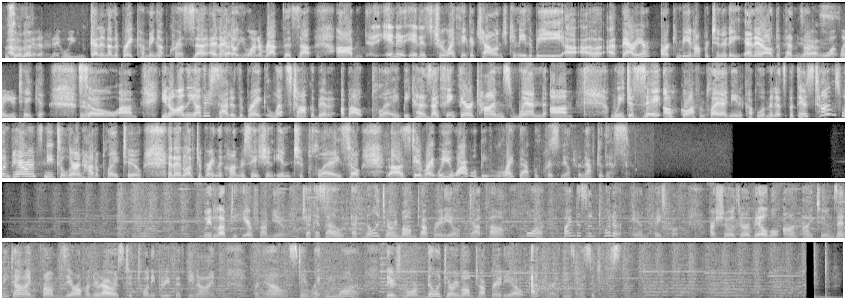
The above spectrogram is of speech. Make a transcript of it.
I so was that going to say we've got another break coming up, Chris, uh, and I know you want to wrap this up. Um, and it, it is true. I think a challenge can either be a, a, a barrier or it can be an opportunity, and it all depends Yes. on what way you take it. So, um, you know, on the other side of the break, let's talk a bit about play because I think there are times when um, we just say, "Oh, go off and play. I need a couple of minutes," but there's times when parents need to learn how to play too, and I'd love to bring the conversation into play. So, uh, stay right where you are. We'll be right back with Chris Nielson after this. We'd love to hear from you. Check us out at militarymomtalkradio.com or find us on Twitter and Facebook. Our shows are available on iTunes anytime from 0 100 hours to 2359. For now, stay right where you are. There's more Military Mom Talk Radio after these messages.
